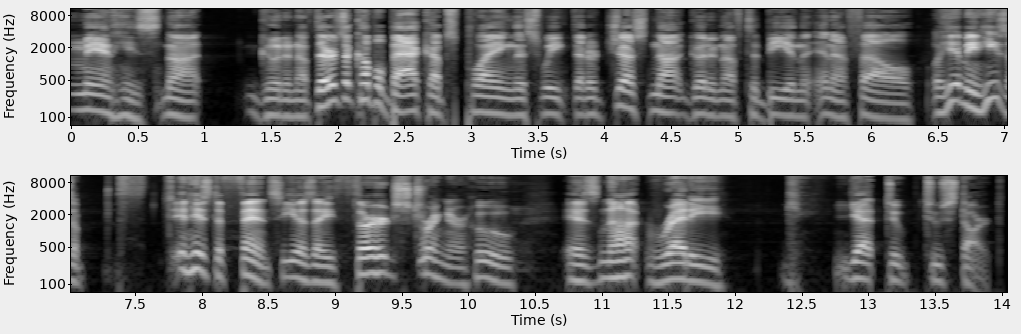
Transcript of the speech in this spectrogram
man, he's not good enough. There's a couple backups playing this week that are just not good enough to be in the NFL. Well, he, I mean, he's a in his defense, he is a third stringer who is not ready yet to to start.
